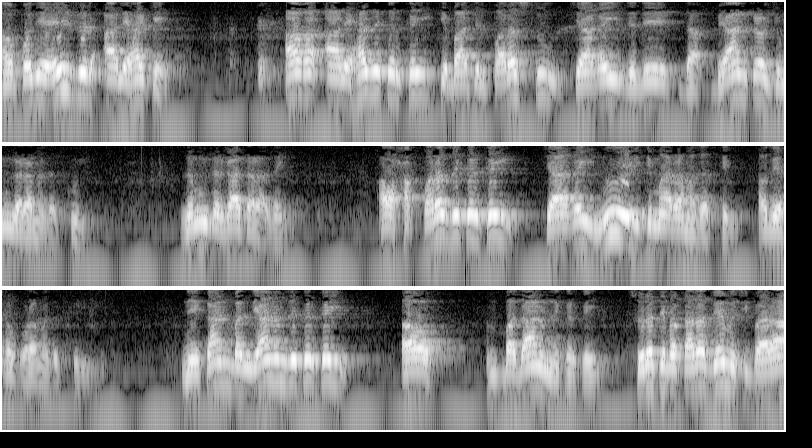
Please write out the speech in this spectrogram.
او په دې عز الالهه کې هغه الهه ذکر کوي چې باطل پرستو چې هغه د دې بیان کړو چې موږ را مدد کوی زموږ درگاه ته راځي او حق پرست ذکر کوي چې هغه نو ویل چې ما را مدد کوي او د خلکو را مدد کوي نیکان بندیانم ذکر کوي او بدانم ذکر کوي سورته بقره دیمه سپارا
